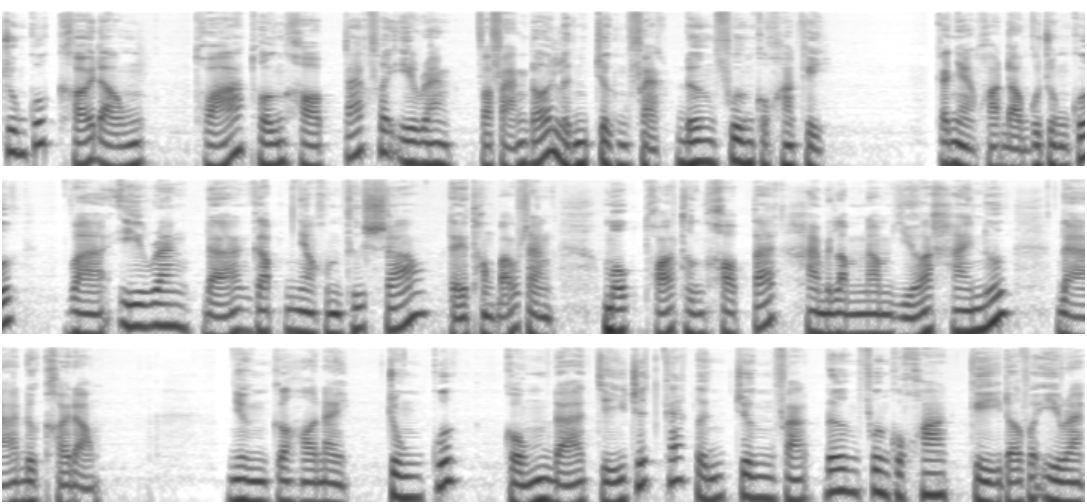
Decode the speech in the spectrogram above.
Trung Quốc khởi động thỏa thuận hợp tác với Iran và phản đối lệnh trừng phạt đơn phương của Hoa Kỳ. Các nhà hoạt động của Trung Quốc và Iran đã gặp nhau hôm thứ Sáu để thông báo rằng một thỏa thuận hợp tác 25 năm giữa hai nước đã được khởi động. Nhưng cơ hội này, Trung Quốc cũng đã chỉ trích các lệnh trừng phạt đơn phương của Hoa Kỳ đối với Iran.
